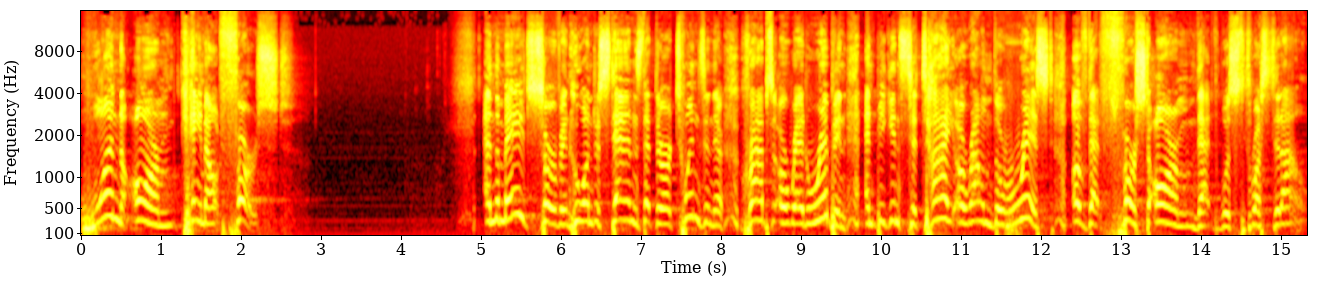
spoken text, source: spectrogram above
one arm came out first. And the maid servant, who understands that there are twins in there, grabs a red ribbon and begins to tie around the wrist of that first arm that was thrusted out.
